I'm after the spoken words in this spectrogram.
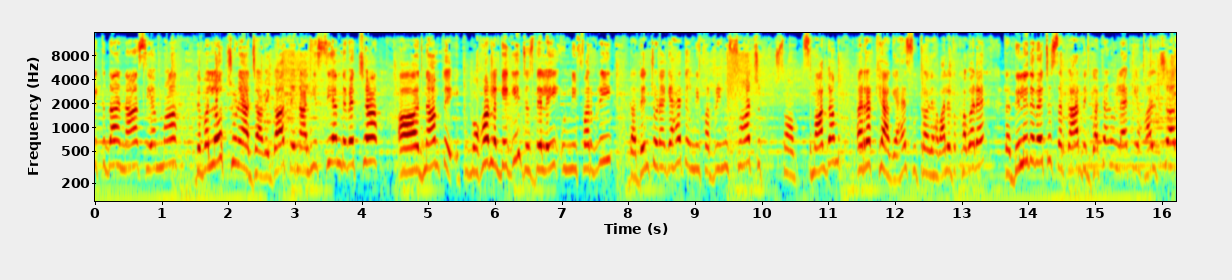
ਇੱਕ ਦਾ ਨਾਂ ਸੀਐਮ ਦੇ ਵੱਲੋਂ ਚੁਣਿਆ ਜਾਵੇਗਾ ਤੇ ਨਾਲ ਹੀ ਸੀਐਮ ਦੇ ਵਿੱਚ ਨਾਮ ਤੇ ਇੱਕ ਮੋਹਰ ਲੱਗੇਗੀ ਜਿਸ ਦੇ ਲਈ 19 ਫਰਵਰੀ ਦਾ ਦਿਨ ਚੁਣਿਆ ਗਿਆ ਹੈ ਤੇ 19 ਫਰਵਰੀ ਨੂੰ ਸੌਂਚ ਸਮਾਗਮ ਰੱਖਿਆ ਗਿਆ ਹੈ। ਸੂਤਰਾਂ ਦੇ ਹਵਾਲੇ ਤੋਂ ਖਬਰ ਹੈ ਤਾਂ ਦਿੱਲੀ ਦੇ ਵਿੱਚ ਸਰਕਾਰ ਦੇ ਗਠਨ ਨੂੰ ਲੈ ਕੇ ਹਲਚਲ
